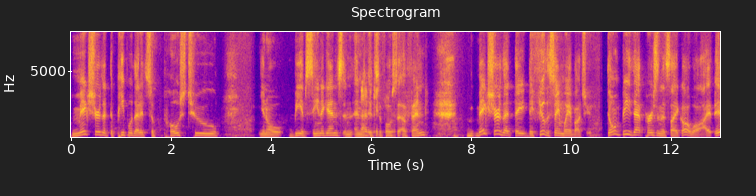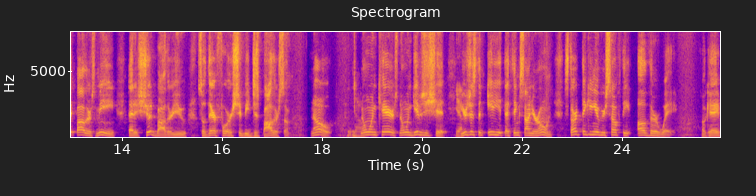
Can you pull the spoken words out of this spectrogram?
make sure that the people that it's supposed to you know be obscene against and, and it's supposed to offend make sure that they they feel the same way about you don't be that person that's like oh well I, it bothers me that it should bother you so therefore it should be just bothersome no No. no one cares. No one gives a shit. Yeah. You're just an idiot that thinks on your own. Start thinking of yourself the other way. Okay?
